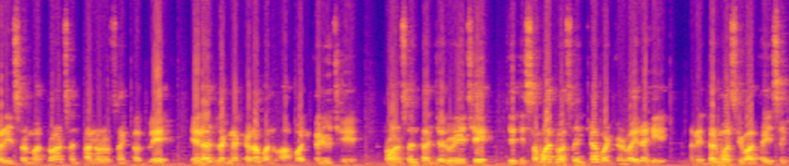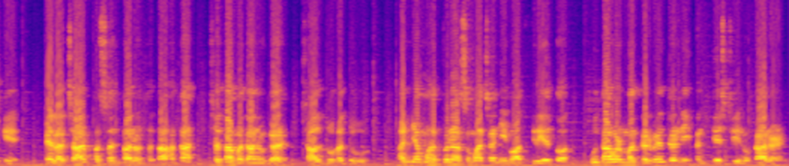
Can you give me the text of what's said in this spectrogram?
પરિસરમાં ત્રણ સંતાનોનો સંકલ્પ લે એના જ લગ્ન કરાવવાનું આહવાન કર્યું છે. ત્રણ સંતાન જરૂરી છે, જેથી સમાજમાં સંખ્યાબળ જળવાઈ રહે અને ધર્મ સેવા થઈ શકે. પહેલા ચાર પાંચ સંતાનો થતા હતા, છતાં બધાનું ઘર ચાલતું હતું. અન્ય મહત્વના સમાચારની વાત કરીએ તો, ઉતાવળમાં ધર્મેન્દ્રની અંત્યેષ્ટિનું કારણ.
